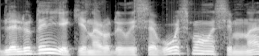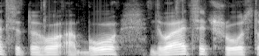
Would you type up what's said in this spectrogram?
Для людей, які народилися 8, 17 або 26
